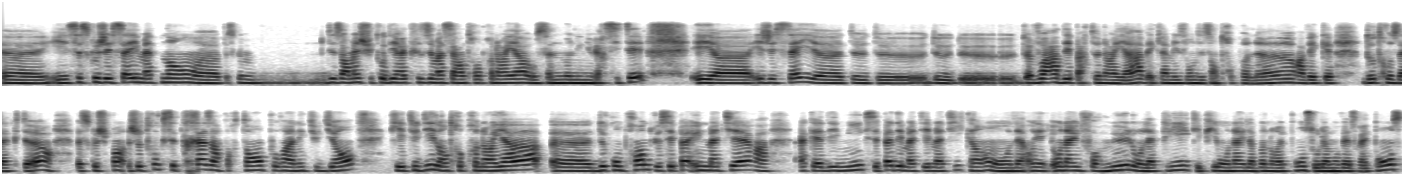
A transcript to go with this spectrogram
Euh, et c'est ce que j'essaye maintenant, parce que désormais je suis co-directrice du master entrepreneuriat au sein de mon université, et, j'essaye de, de, de, d'avoir des partenariats avec la maison des entrepreneurs, avec d'autres acteurs, parce que je, pense, je trouve que c'est très important pour un étudiant qui étudie l'entrepreneuriat de comprendre que c'est pas une matière académique, c'est pas des mathématiques. Hein, on, on a une formule, on l'applique et puis on a la bonne réponse ou la mauvaise réponse.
